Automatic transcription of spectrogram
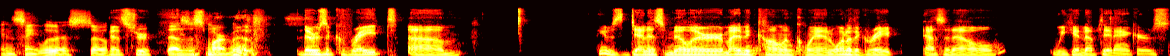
in St. Louis, so That's true. that was a smart move. There was a great, um, I think it was Dennis Miller. It might have been Colin Quinn, one of the great SNL weekend update anchors.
